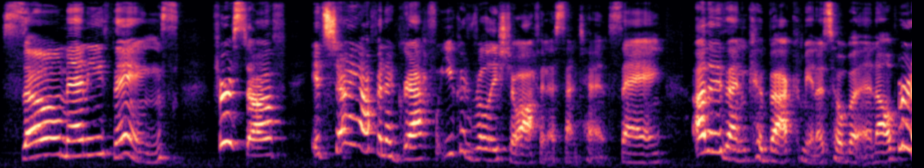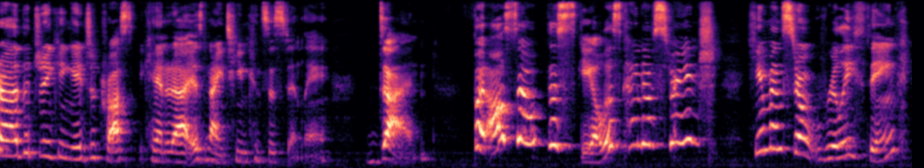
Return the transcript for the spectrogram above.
So many things. First off, it's showing off in a graph what you could really show off in a sentence, saying, other than Quebec, Manitoba, and Alberta, the drinking age across Canada is 19 consistently. Done. But also, the scale is kind of strange. Humans don't really think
